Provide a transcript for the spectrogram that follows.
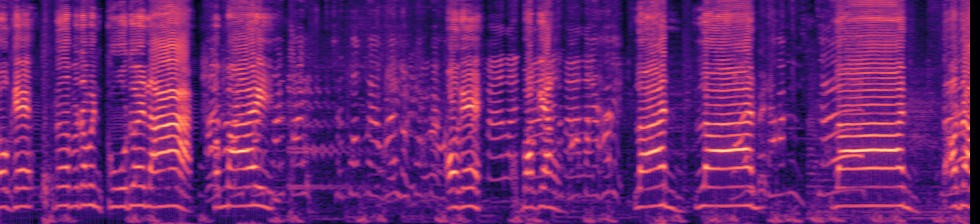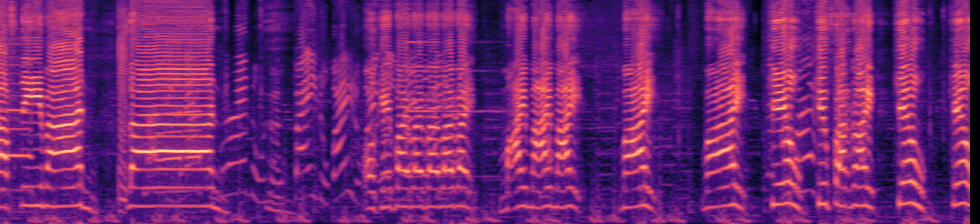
โอเคแล้วทำไมต้องเป็นกูด้วยล่ะทำไมไปไปฉันบล็อกแมวให้ฉันบล็อกแมวโอเค บอกยังบล็อกไปให้ลานลานไม่ทันลานเอาดาบตีมันลานได้หนูหนูไปหนูไปหนู โอเคไปไปไปไปไปไม้ไม้ไม้ไม้ไม้คิวคิวฝากหน่อยคิวคิว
